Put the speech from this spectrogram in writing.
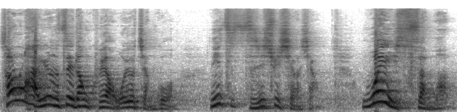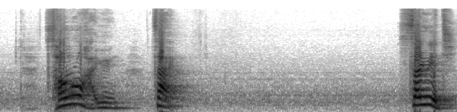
长荣海运的这张股票我有讲过，你仔仔细去想想，为什么长荣海运在三月底？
